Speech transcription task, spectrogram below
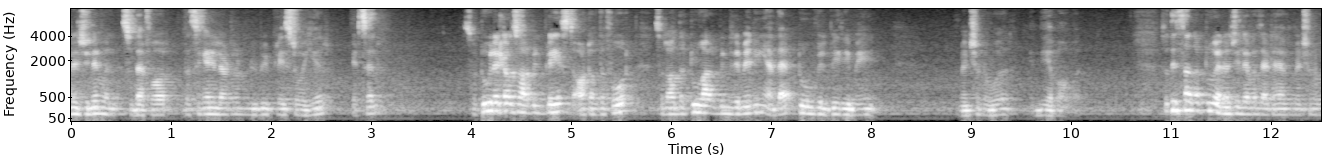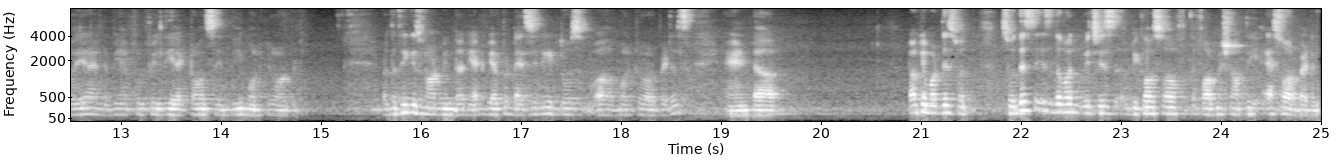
energy level so therefore the second electron will be placed over here itself. So two electrons are been placed out of the four. So now the two are been remaining and that two will be remain mentioned over in the above one. So these are the two energy levels that I have mentioned over here and we have fulfilled the electrons in the molecular orbital. But the thing is not been done yet. We have to designate those uh, molecular orbitals and uh, talking about this one. So this is the one which is because of the formation of the s orbital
